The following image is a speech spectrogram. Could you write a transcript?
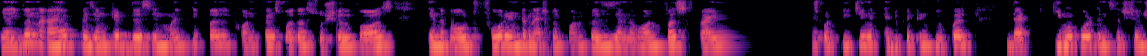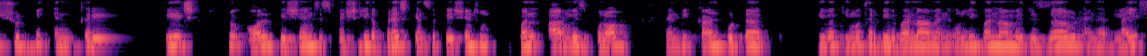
Yeah, even I have presented this in multiple conferences for the social cause in about four international conferences and won first prize for teaching and educating people that chemoport insertion should be encouraged to all patients, especially the breast cancer patients who one arm is blocked and we can't put a give a chemotherapy in one arm and only one arm is reserved and her life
